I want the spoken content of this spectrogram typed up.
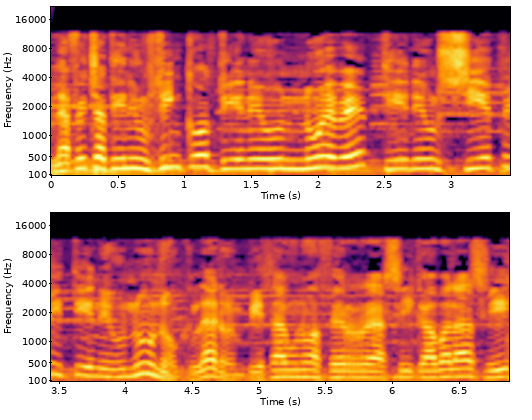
La fecha tiene un 5, tiene un 9, tiene un 7 y tiene un 1. Claro, empieza uno a hacer así cábalas y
